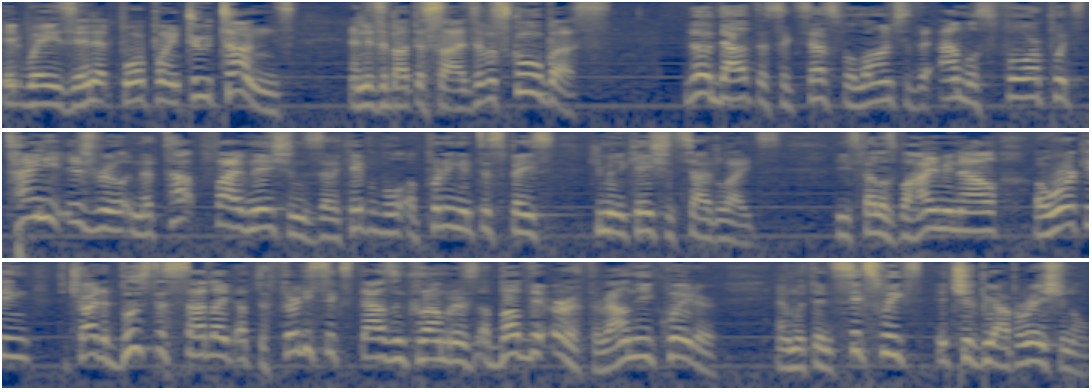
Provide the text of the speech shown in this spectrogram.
It weighs in at 4.2 tons and is about the size of a school bus. No doubt the successful launch of the Amos 4 puts tiny Israel in the top five nations that are capable of putting into space communication satellites. These fellows behind me now are working to try to boost the satellite up to 36,000 kilometers above the Earth around the equator, and within six weeks it should be operational.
